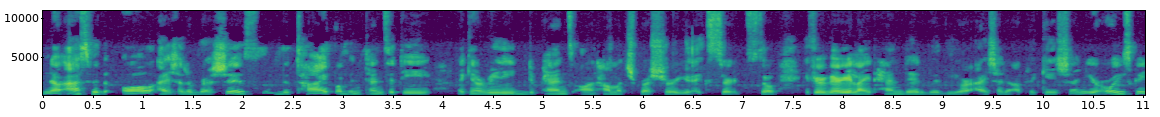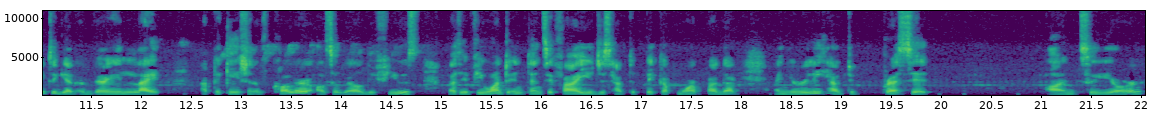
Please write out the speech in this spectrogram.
Now, as with all eyeshadow brushes, the type of intensity like, you know, really depends on how much pressure you exert. So if you're very light-handed with your eyeshadow application, you're always going to get a very light application of color, also well diffused. But if you want to intensify, you just have to pick up more product and you really have to press it onto your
